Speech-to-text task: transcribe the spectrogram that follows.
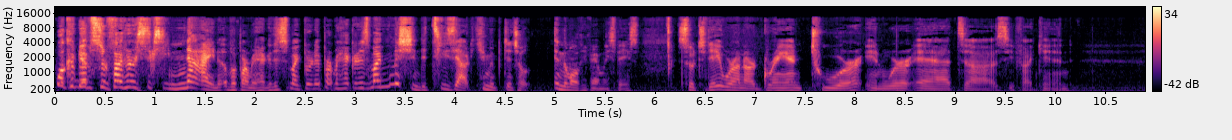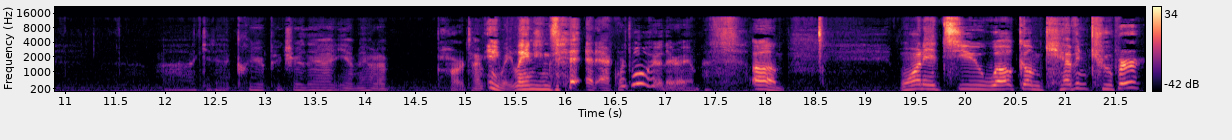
Welcome to episode 569 of Apartment Hacker. This is Mike Burnett, Apartment Hacker. It is my mission to tease out human potential in the multifamily space. So today we're on our grand tour and we're at, uh, see if I can uh, get a clear picture of that. Yeah, I'm having a hard time. Anyway, landings at Ackworth. Oh, there I am. Um, wanted to welcome Kevin Cooper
